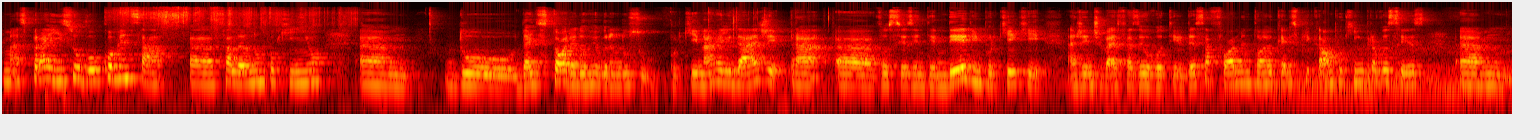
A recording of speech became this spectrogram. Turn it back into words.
mas para isso eu vou começar uh, falando um pouquinho um, do, da história do Rio Grande do Sul, porque na realidade, para uh, ah, vocês entenderem por que, que a gente vai fazer o roteiro dessa forma, então eu quero explicar um pouquinho para vocês um,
